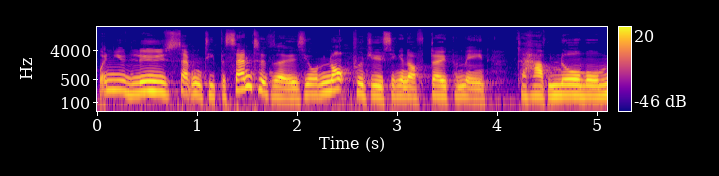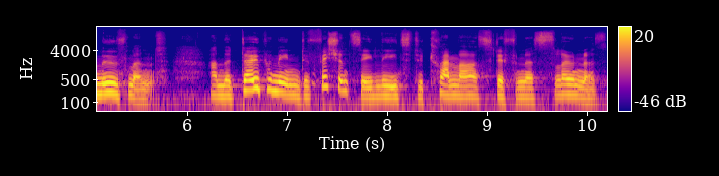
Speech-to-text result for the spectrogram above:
When you lose 70% of those, you're not producing enough dopamine to have normal movement. And the dopamine deficiency leads to tremor, stiffness, slowness.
